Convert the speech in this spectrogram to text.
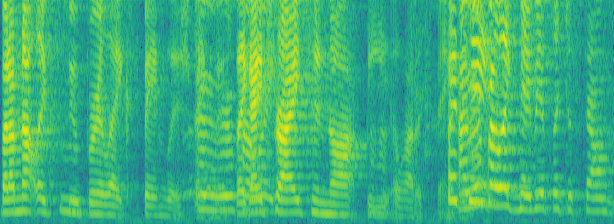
But I'm not like super like Spanglish. Have Spanglish. Like I like- try to not be a lot of Spanglish. But I See- ever felt like maybe it's like just sounds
